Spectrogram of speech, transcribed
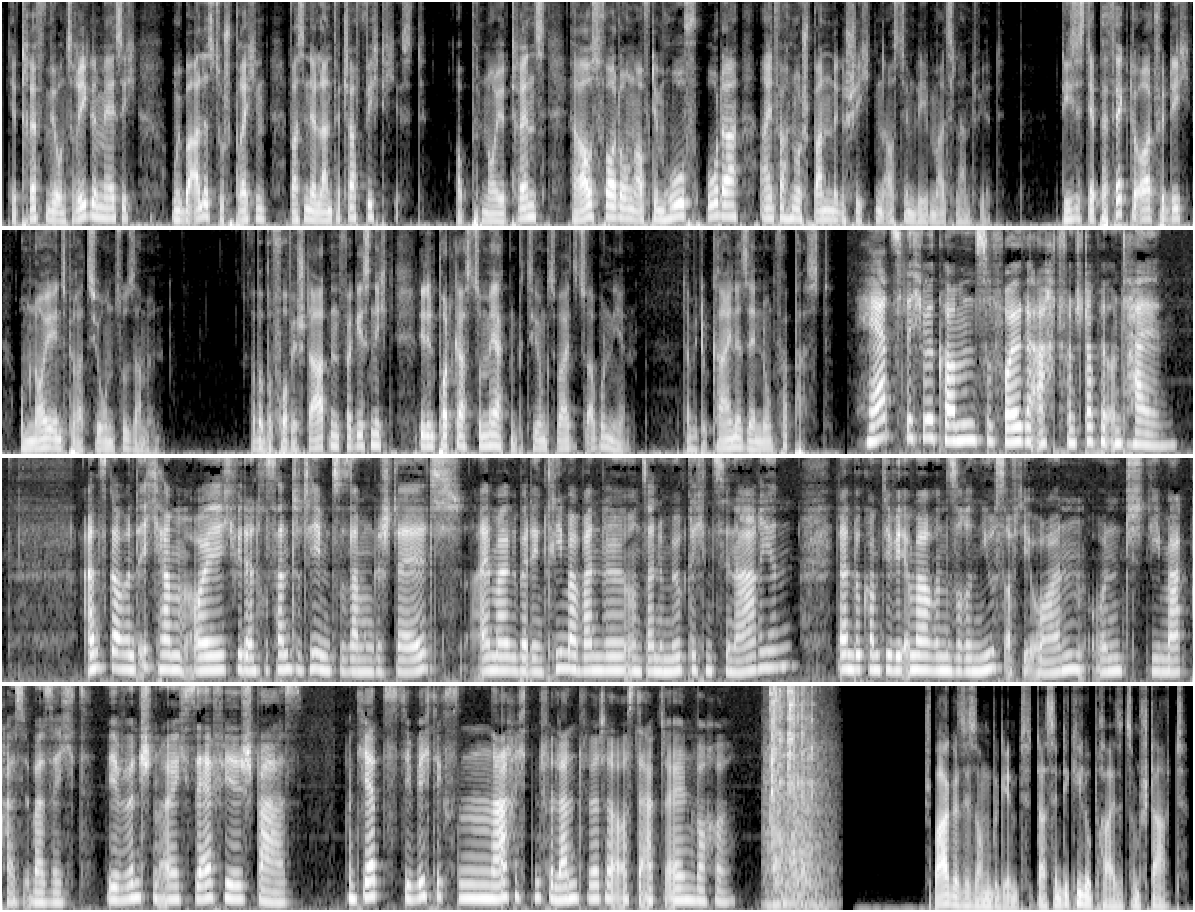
Hier treffen wir uns regelmäßig, um über alles zu sprechen, was in der Landwirtschaft wichtig ist. Ob neue Trends, Herausforderungen auf dem Hof oder einfach nur spannende Geschichten aus dem Leben als Landwirt. Dies ist der perfekte Ort für dich, um neue Inspirationen zu sammeln. Aber bevor wir starten, vergiss nicht, dir den Podcast zu merken bzw. zu abonnieren, damit du keine Sendung verpasst. Herzlich willkommen zu Folge 8 von Stoppel und Hallen. Ansgar und ich haben euch wieder interessante Themen zusammengestellt. Einmal über den Klimawandel und seine möglichen Szenarien. Dann bekommt ihr wie immer unsere News auf die Ohren und die Marktpreisübersicht. Wir wünschen euch sehr viel Spaß. Und jetzt die wichtigsten Nachrichten für Landwirte aus der aktuellen Woche. Spargelsaison beginnt. Das sind die Kilopreise zum Start.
